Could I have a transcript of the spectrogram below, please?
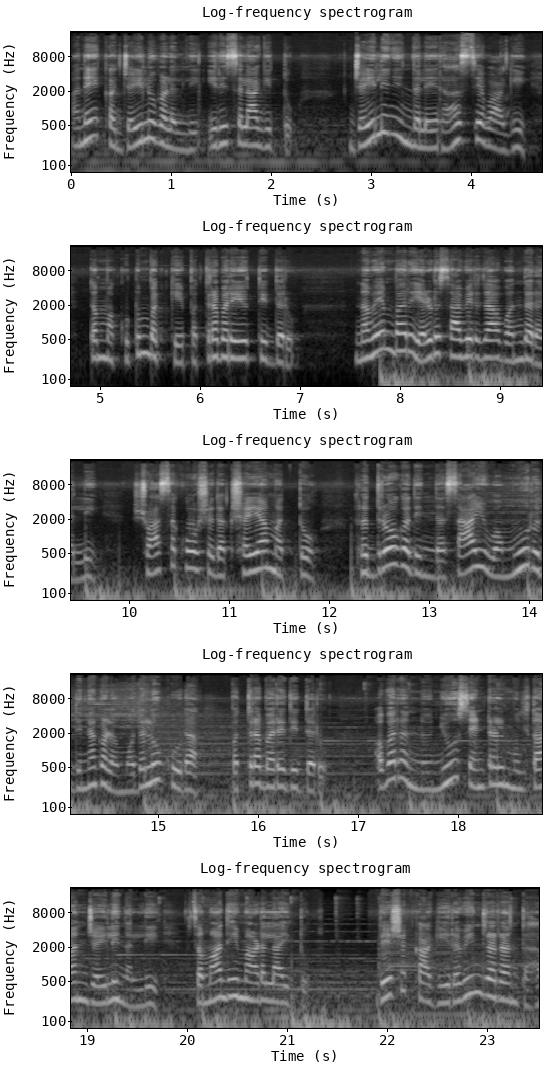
ಅನೇಕ ಜೈಲುಗಳಲ್ಲಿ ಇರಿಸಲಾಗಿತ್ತು. ಜೈಲಿನಿಂದಲೇ ರಹಸ್ಯವಾಗಿ ತಮ್ಮ ಕುಟುಂಬಕ್ಕೆ ಪತ್ರ ಬರೆಯುತ್ತಿದ್ದರು. ನವೆಂಬರ್ ಎರಡು ಸಾವಿರದ ಒಂದರಲ್ಲಿ ಶ್ವಾಸಕೋಶದ ಕ್ಷಯ ಮತ್ತು ಹೃದ್ರೋಗದಿಂದ ಸಾಯುವ ಮೂರು ದಿನಗಳ ಮೊದಲು ಕೂಡ ಪತ್ರ ಬರೆದಿದ್ದರು. ಅವರನ್ನು ನ್ಯೂ ಸೆಂಟ್ರಲ್ ಮುಲ್ತಾನ್ ಜೈಲಿನಲ್ಲಿ ಸಮಾಧಿ ಮಾಡಲಾಯಿತು. ದೇಶಕ್ಕಾಗಿ ರವೀಂದ್ರರಂತಹ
